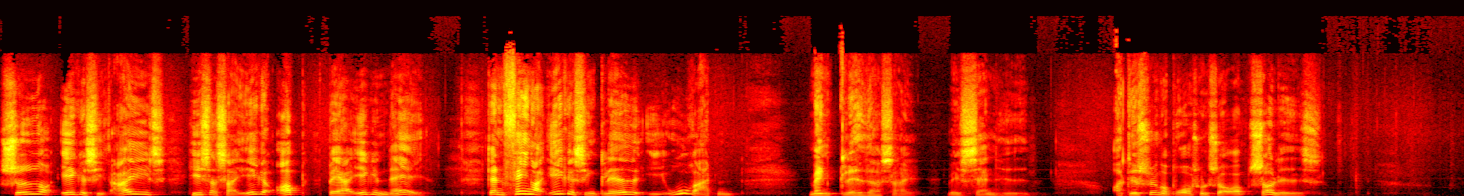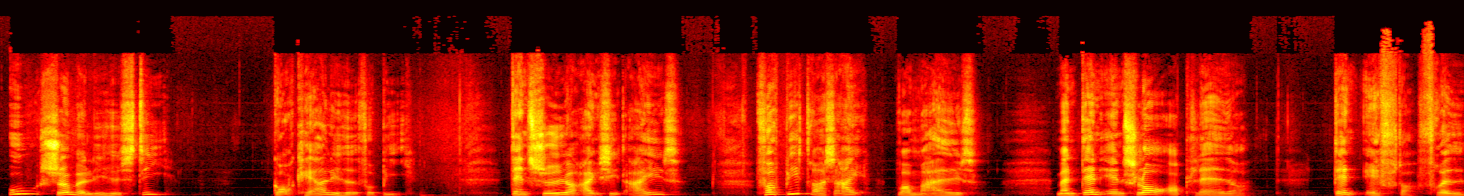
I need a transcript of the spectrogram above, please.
søder ikke sit eget, hisser sig ikke op, bærer ikke nag. Den finger ikke sin glæde i uretten, men glæder sig ved sandheden. Og det synger Brorsund så om således. Usømmelighed sti går kærlighed forbi. Den søger ej sit eget, forbidres ej hvor meget, men den en slår og plader, den efter fred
